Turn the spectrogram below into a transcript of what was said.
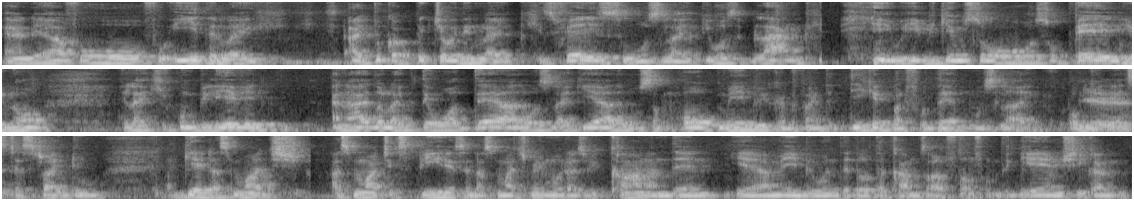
and yeah, for for Ethan, like I took a picture with him, like his face was like it was blank. He, he became so so pale, you know, like he couldn't believe it. And I thought like they were there. I was like, yeah, there was some hope. Maybe we can find the ticket. But for them, it was like, okay, Yeah. let's just try to get as much as much experience and as much memory as we can. And then yeah, maybe when the daughter comes out from from the game, she can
